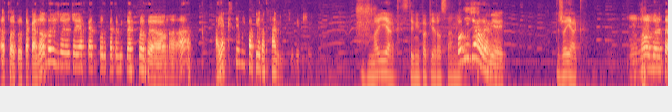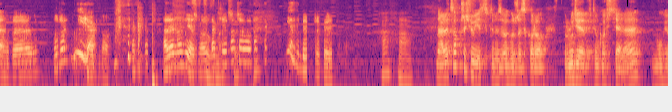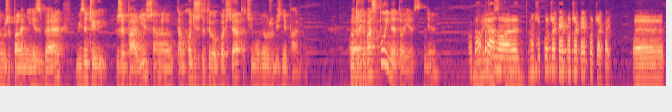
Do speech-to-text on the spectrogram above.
a co, to taka nowość, że, że ja w Katowicach wchodzę, a ona, a, a jak z tymi papierosami ciebie Krzysiu? No i jak z tymi papierosami? Powiedziałem jej, Że jak? no, że ten, że, no, że nijak, no. Tak, ale no wiesz, no tak się znaczy? zaczęło, tak, tak niezbyt przychylnie. Aha. No ale co Krzysiu jest w tym złego, że skoro ludzie w tym kościele mówią, że palenie jest B, widzą cię, że palisz, a tam chodzisz do tego kościoła, to ci mówią, żebyś nie palił. No to E, chyba spójne to jest, nie? No No dobra, no to, ale tak. znaczy poczekaj, poczekaj, poczekaj. E,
